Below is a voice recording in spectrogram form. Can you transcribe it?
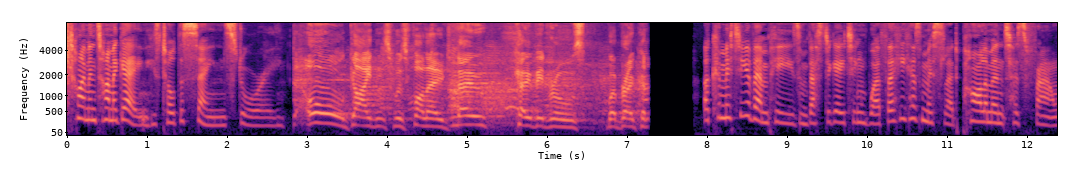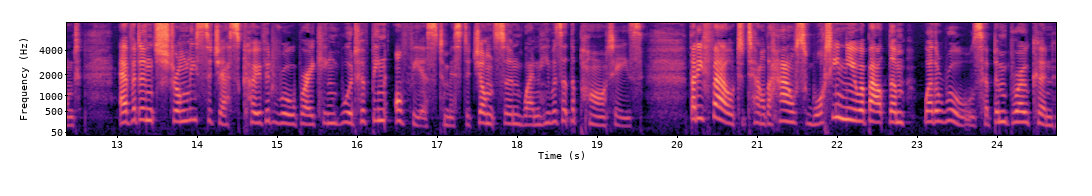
Time and time again, he's told the same story. All guidance was followed, no COVID rules were broken. A committee of MPs investigating whether he has misled Parliament has found evidence strongly suggests COVID rule breaking would have been obvious to Mr Johnson when he was at the parties. That he failed to tell the House what he knew about them where the rules had been broken.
